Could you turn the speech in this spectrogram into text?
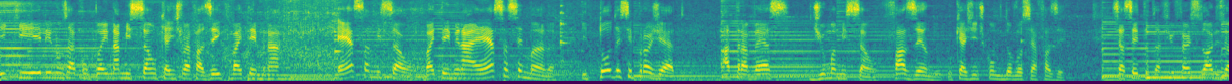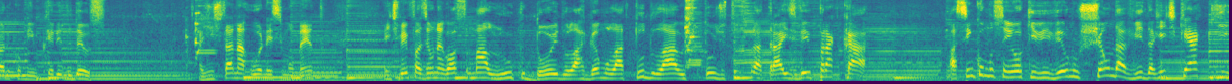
e que Ele nos acompanhe na missão que a gente vai fazer e que vai terminar essa missão, vai terminar essa semana e todo esse projeto através de uma missão, fazendo o que a gente convidou você a fazer. Se aceita o desafio, feche os olhos e ore comigo. Querido Deus, a gente está na rua nesse momento a gente veio fazer um negócio maluco, doido, largamos lá tudo lá, o estúdio, tudo para trás e veio para cá. Assim como o Senhor que viveu no chão da vida, a gente quer aqui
